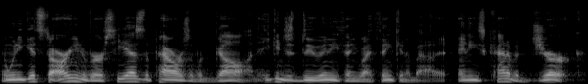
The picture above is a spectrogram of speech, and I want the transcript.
and when he gets to our universe, he has the powers of a god. He can just do anything by thinking about it, and he's kind of a jerk.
